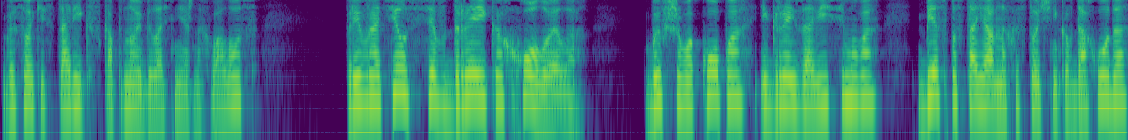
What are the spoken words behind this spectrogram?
Высокий старик с копной белоснежных волос — превратился в Дрейка Холлуэлла, бывшего копа и грей-зависимого, без постоянных источников дохода,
